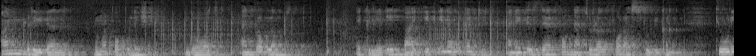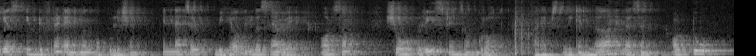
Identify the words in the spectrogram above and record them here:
unbridled human population growth and problems created by it in our country and it is therefore natural for us to be curious if different animal population in nature behave in the same way or some show restraints on growth. Perhaps we can learn a lesson or two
